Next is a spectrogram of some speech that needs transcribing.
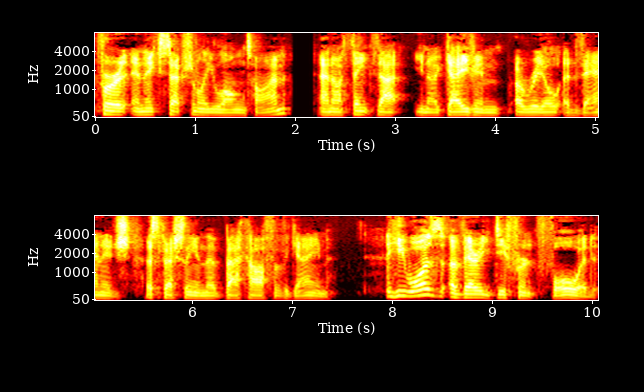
for an exceptionally long time and I think that, you know, gave him a real advantage, especially in the back half of the game. He was a very different forward,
